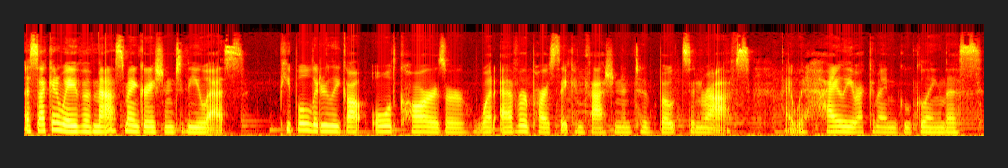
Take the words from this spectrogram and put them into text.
a second wave of mass migration to the US. People literally got old cars or whatever parts they can fashion into boats and rafts. I would highly recommend Googling this.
